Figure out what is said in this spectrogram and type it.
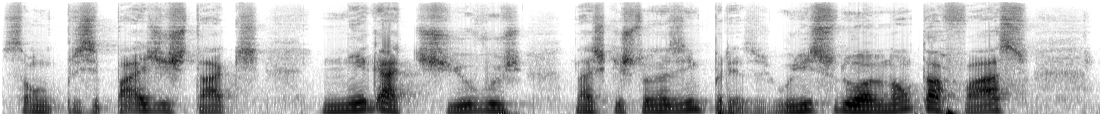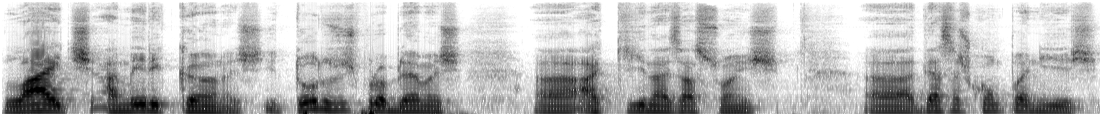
São os principais destaques negativos nas questões das empresas. O início do ano não está fácil. Light, Americanas e todos os problemas uh, aqui nas ações uh, dessas companhias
